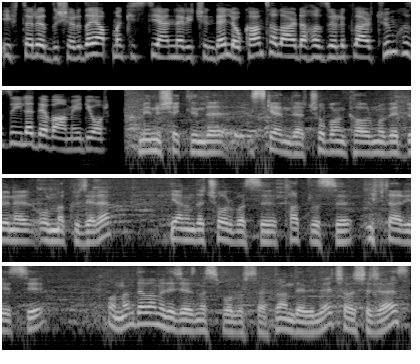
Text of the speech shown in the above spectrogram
İftarı dışarıda yapmak isteyenler için de lokantalarda hazırlıklar tüm hızıyla devam ediyor. menü şeklinde İskender, çoban kavurma ve döner olmak üzere yanında çorbası, tatlısı, iftariyesi ondan devam edeceğiz nasip olursa. Randevuyla çalışacağız.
